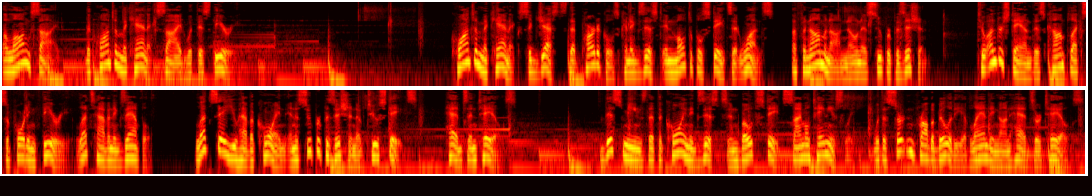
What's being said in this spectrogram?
Alongside, the quantum mechanics side with this theory. Quantum mechanics suggests that particles can exist in multiple states at once, a phenomenon known as superposition. To understand this complex supporting theory, let's have an example. Let's say you have a coin in a superposition of two states, heads and tails. This means that the coin exists in both states simultaneously, with a certain probability of landing on heads or tails.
